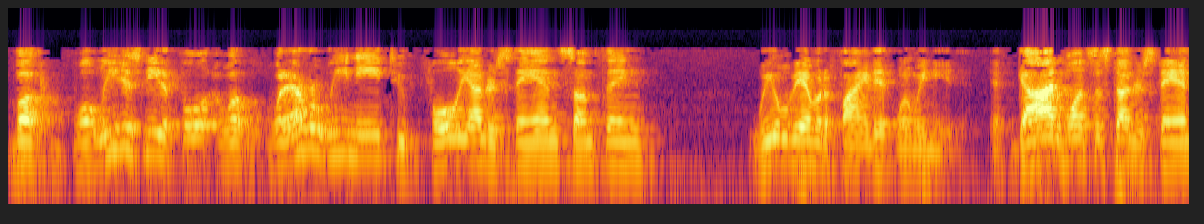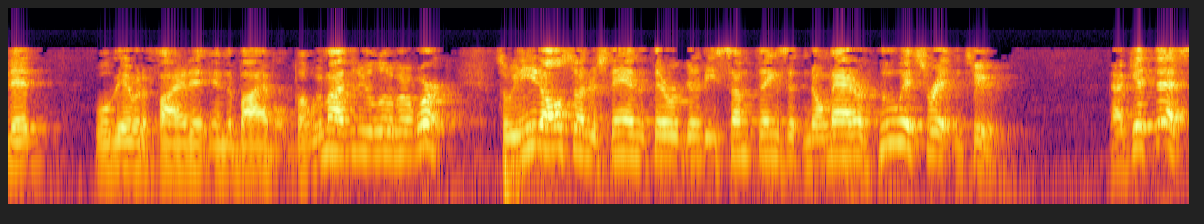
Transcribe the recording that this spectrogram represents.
But what we just need to full, whatever we need to fully understand something, we will be able to find it when we need it. If God wants us to understand it, we'll be able to find it in the Bible. But we might have to do a little bit of work. So we need to also understand that there are going to be some things that no matter who it's written to. Now get this,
